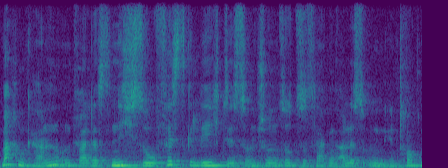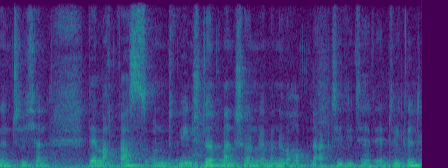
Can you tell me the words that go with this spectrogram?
machen kann und weil das nicht so festgelegt ist und schon sozusagen alles in, in trockenen Tüchern, wer macht was und wen stört man schon, wenn man überhaupt eine Aktivität entwickelt.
